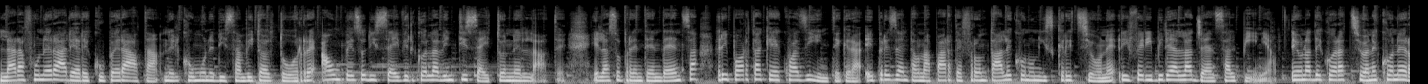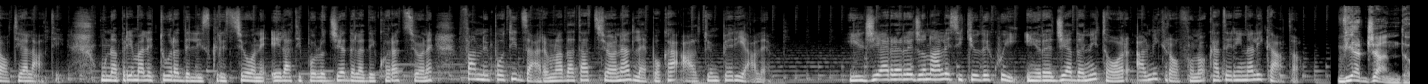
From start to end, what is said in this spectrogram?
L'ara funeraria recuperata nel comune di San Vito al Torre ha un peso di 6,26 tonnellate e la soprintendenza riporta che è quasi integra e presenta una parte frontale con un'iscrizione riferibile all'agenza Alpinia e una decorazione con eroti alati. Una prima lettura dell'iscrizione e la tipologia della decorazione fanno ipotizzare una datazione all'epoca alto imperiale. Il GR regionale si chiude qui, in regia da Nitor, al microfono Caterina Licata. Viaggiando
